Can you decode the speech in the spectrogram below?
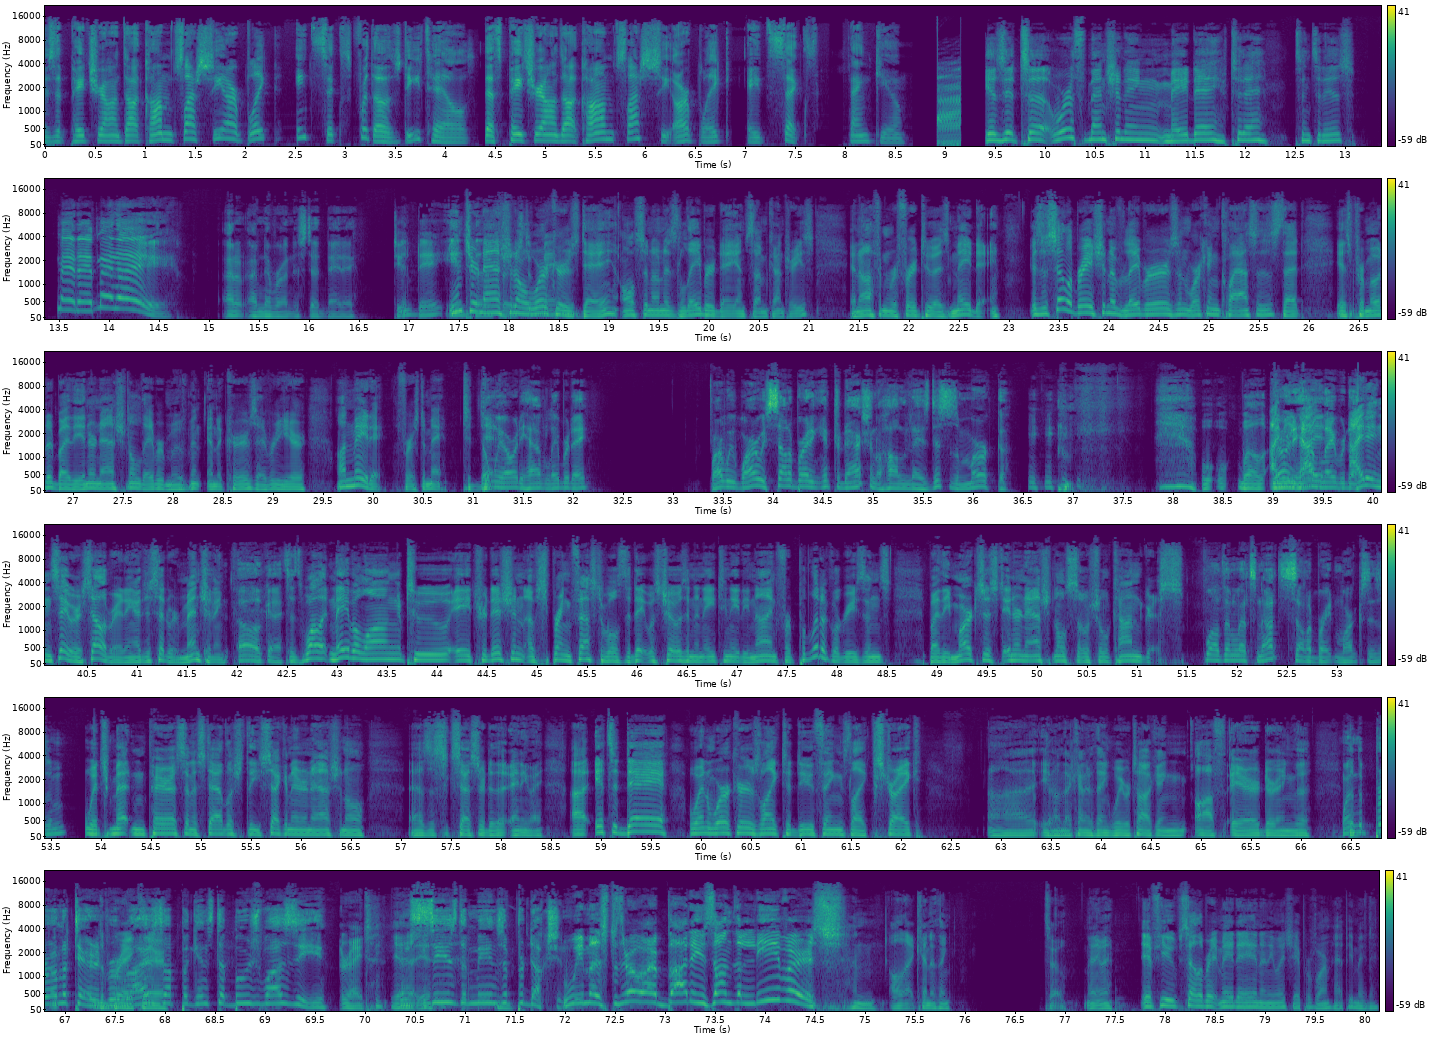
Visit patreon.com slash crblake86 for those details. That's patreon.com slash crblake86. Thank you. Is it uh, worth mentioning May Day today? Since it is Mayday, mayday. I don't. I've never understood Mayday. Today is International 1st of May. Workers' Day, also known as Labor Day in some countries, and often referred to as May Day, is a celebration of laborers and working classes that is promoted by the international labor movement and occurs every year on May Day, the 1st of May. Today. Don't we already have Labor Day? Why are we Why are we celebrating international holidays? This is America. Well, I mean, I. I didn't say we were celebrating. I just said we are mentioning. Oh, okay. It says, while it may belong to a tradition of spring festivals, the date was chosen in 1889 for political reasons by the Marxist International Social Congress. Well, then let's not celebrate Marxism. which met in Paris and established the Second International as a successor to the. Anyway, uh, it's a day when workers like to do things like strike, uh, you know, that kind of thing. We were talking off air during the. When the, proletariat the will rise there. up against the bourgeoisie Right. Yeah. and yeah. seize the means of production. We must throw our bodies on the levers and all that kind of thing. So, anyway, if you celebrate May Day in any way, shape, or form, happy May Day.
